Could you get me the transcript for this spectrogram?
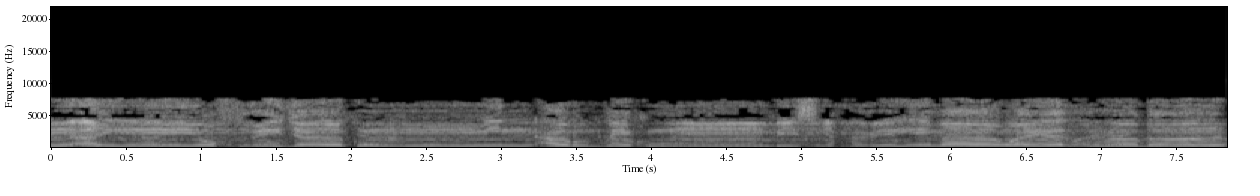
أن يخرجاكم من أرضكم بسحرهما ويذهبا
